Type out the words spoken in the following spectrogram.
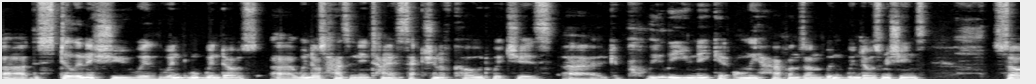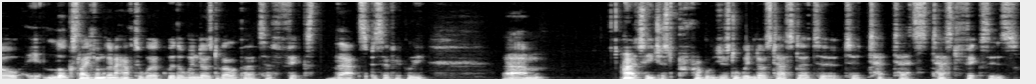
uh, there's still an issue with win- Windows. Uh, Windows has an entire section of code which is uh, completely unique. It only happens on win- Windows machines. So it looks like I'm going to have to work with a Windows developer to fix that specifically. Um, actually, just probably just a Windows tester to, to te- test test fixes.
